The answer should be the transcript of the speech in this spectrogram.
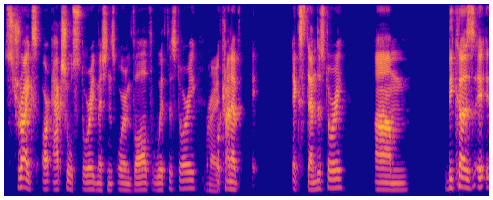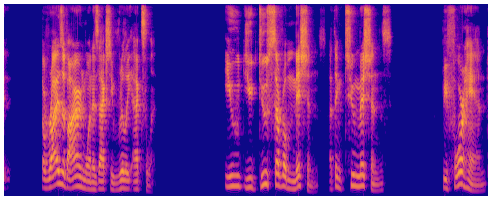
strikes are actual story missions or involved with the story right. or kind of extend the story. Um because it, it, the Rise of Iron one is actually really excellent. You you do several missions, I think two missions beforehand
